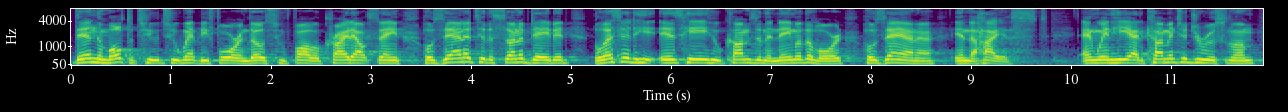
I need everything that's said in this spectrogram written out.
Then the multitudes who went before and those who followed cried out, saying, Hosanna to the Son of David! Blessed is he who comes in the name of the Lord! Hosanna in the highest. And when he had come into Jerusalem,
